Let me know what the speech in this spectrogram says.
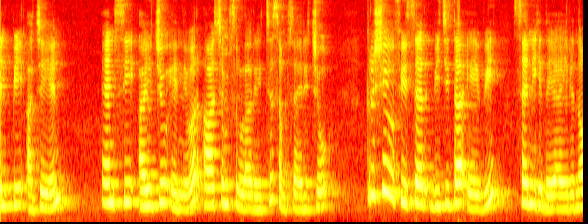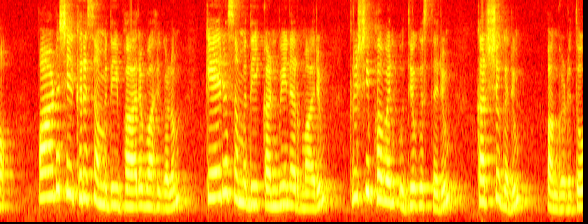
N P Ajayan M C Aiju എന്നിവർ ആശംസകൾ അറിയിച്ച് സംസാരിച്ചു. കൃഷി ഓഫീസർ വിജിത എ വി സന്നിഹിതയായിരുന്നു. പാടശേഖര സമിതി ഭാരവാഹികളും കേരസമിതി കൺവീനർമാരും കൃഷിഭവൻ ഉദ്യോഗസ്ഥരും കർഷകരും പങ്കെടുത്തു.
